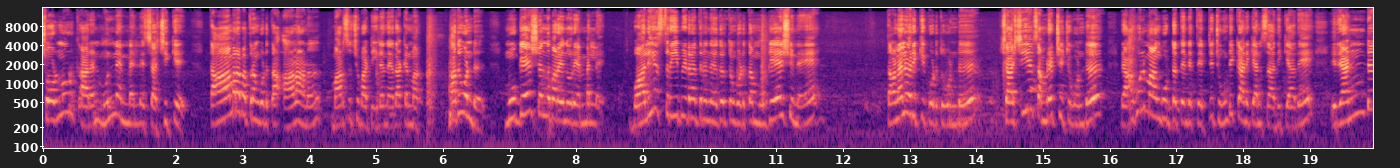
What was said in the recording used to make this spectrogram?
ഷൊർണൂർക്കാരൻ മുൻ എം എൽ എ ശശിക്ക് താമരപത്രം കൊടുത്ത ആളാണ് മാർക്സിസ്റ്റ് പാർട്ടിയിലെ നേതാക്കന്മാർ. അതുകൊണ്ട് മുകേഷ് എന്ന് പറയുന്ന ഒരു എം എൽ എ വലിയ സ്ത്രീ പീഡനത്തിന് നേതൃത്വം കൊടുത്ത മുകേഷിനെ തണലൊരുക്കി കൊടുത്തുകൊണ്ട് ശശിയെ സംരക്ഷിച്ചുകൊണ്ട് രാഹുൽ മാങ്കൂട്ടത്തിന്റെ തെറ്റ് ചൂണ്ടിക്കാണിക്കാൻ സാധിക്കാതെ രണ്ട്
